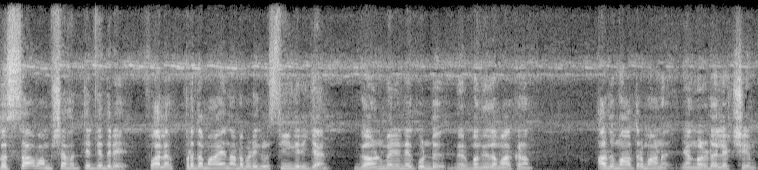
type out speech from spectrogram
ഖസ വംശഹത്യക്കെതിരെ ഫലപ്രദമായ നടപടികൾ സ്വീകരിക്കാൻ ഗവൺമെന്റിനെ കൊണ്ട് നിർബന്ധിതമാക്കണം. അതുമാത്രമാണ് ഞങ്ങളുടെ ലക്ഷ്യം.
